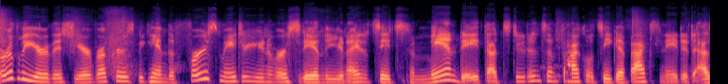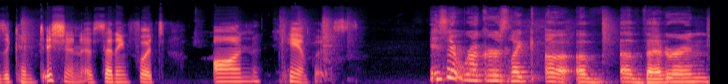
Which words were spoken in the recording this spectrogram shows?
earlier this year, Rutgers became the first major university in the United States to mandate that students and faculty get vaccinated as a condition of setting foot on campus. Isn't Rutgers like a, a, a veteran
